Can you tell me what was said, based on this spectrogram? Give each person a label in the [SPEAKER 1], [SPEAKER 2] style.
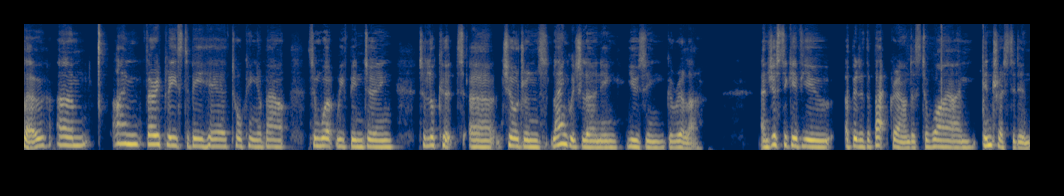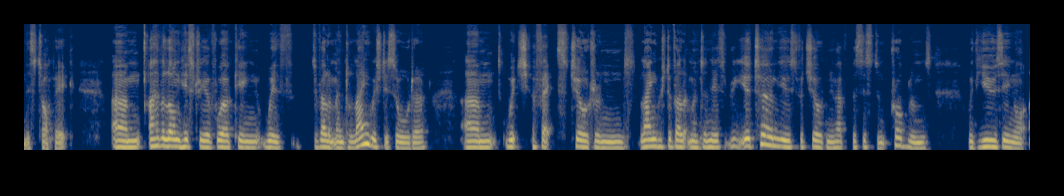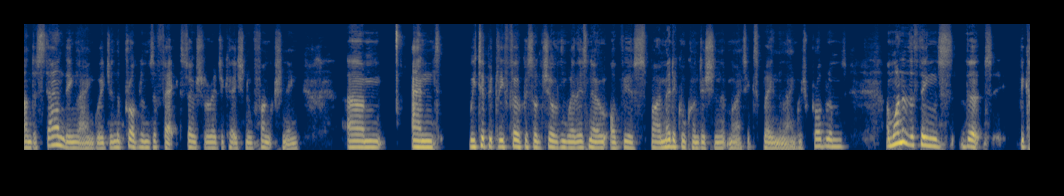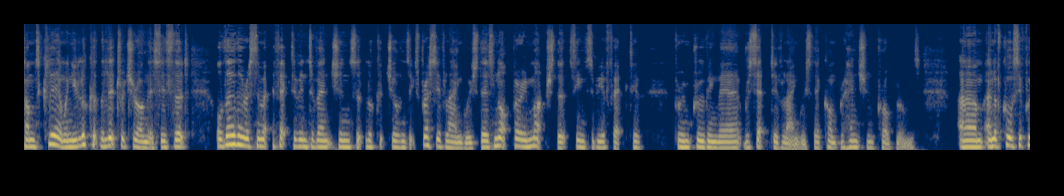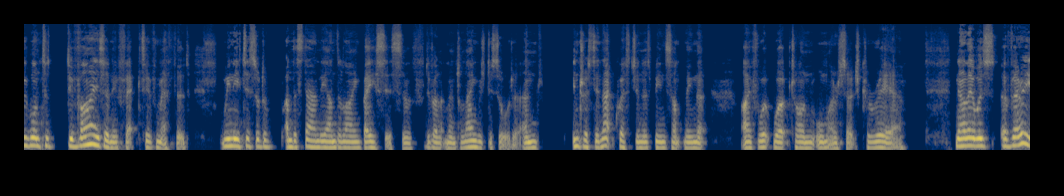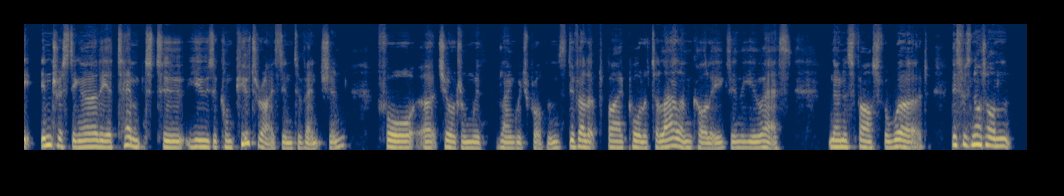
[SPEAKER 1] Hello, um, I'm very pleased to be here talking about some work we've been doing to look at uh, children's language learning using Gorilla. And just to give you a bit of the background as to why I'm interested in this topic, um, I have a long history of working with developmental language disorder, um, which affects children's language development and is a term used for children who have persistent problems with using or understanding language, and the problems affect social or educational functioning. Um, and we typically focus on children where there's no obvious biomedical condition that might explain the language problems. And one of the things that becomes clear when you look at the literature on this is that although there are some effective interventions that look at children's expressive language, there's not very much that seems to be effective for improving their receptive language, their comprehension problems. Um, and of course, if we want to devise an effective method, we need to sort of understand the underlying basis of developmental language disorder. And interest in that question has been something that I've worked on all my research career. Now, there was a very interesting early attempt to use a computerized intervention for uh, children with language problems, developed by Paula Tallal and colleagues in the US, known as Fast ForWord. This was not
